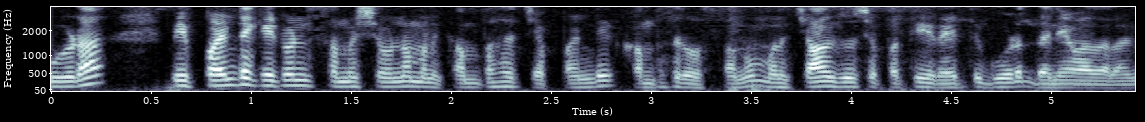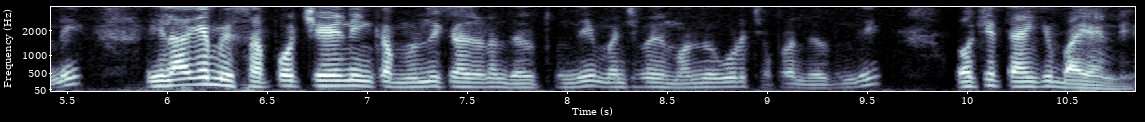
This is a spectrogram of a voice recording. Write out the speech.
కూడా మీ పంటకి ఎటువంటి సమస్య ఉన్నా మనకు కంపల్సరీ చెప్పండి కంపల్సరీ వస్తాను. మన ఛానల్ చూసే ప్రతి రైతుకు కూడా ధన్యవాదాలండి. ఇలాగే మీరు సపోర్ట్ చేయండి ఇంకా ముందుకు వెళ్ళడం జరుగుతుంది. మంచి మంచి మందులు కూడా చెప్పడం జరుగుతుంది. ఓకే థ్యాంక్ యూ బాయ్ అండి.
